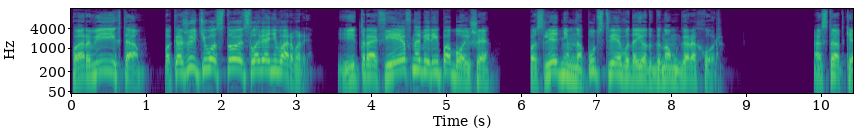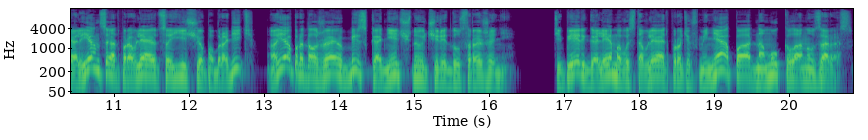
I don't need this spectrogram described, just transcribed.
Порви их там. Покажи, чего стоят славяне-варвары. И трофеев набери побольше. Последним напутствие выдает гном Горохор. Остатки Альянса отправляются еще побродить, а я продолжаю бесконечную череду сражений. Теперь голема выставляет против меня по одному клану за раз.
